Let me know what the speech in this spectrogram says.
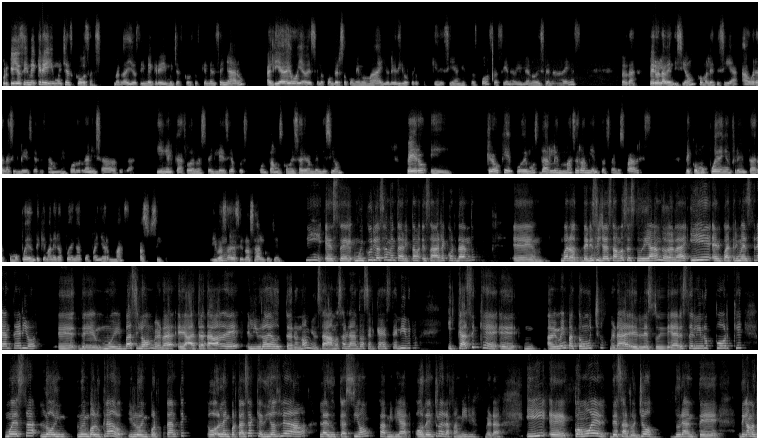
Porque yo sí me creí muchas cosas, ¿verdad? Yo sí me creí muchas cosas que me enseñaron al día de hoy a veces lo converso con mi mamá y yo le digo, pero ¿por qué decían estas cosas si en la Biblia no dice nada de eso? ¿Verdad? Pero la bendición, como les decía, ahora las iglesias están mejor organizadas, ¿verdad? Y en el caso de nuestra iglesia, pues contamos con esa gran bendición. Pero eh, creo que podemos darle más herramientas a los padres de cómo pueden enfrentar, cómo pueden, de qué manera pueden acompañar más a sus hijos Ibas a decirnos algo, Jen. Sí, este, muy curiosamente ahorita estaba recordando, eh, bueno, Denis y yo estamos estudiando, ¿verdad? Y el cuatrimestre anterior, eh, de muy vacilón, ¿verdad? Eh, trataba de el libro de Deuteronomio. Estábamos hablando acerca de este libro y casi que a mí me impactó mucho, ¿verdad? El estudiar este libro porque muestra lo, lo involucrado y lo importante o la importancia que Dios le daba la educación familiar o dentro de la familia, ¿verdad? Y eh, cómo él desarrolló durante, digamos,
